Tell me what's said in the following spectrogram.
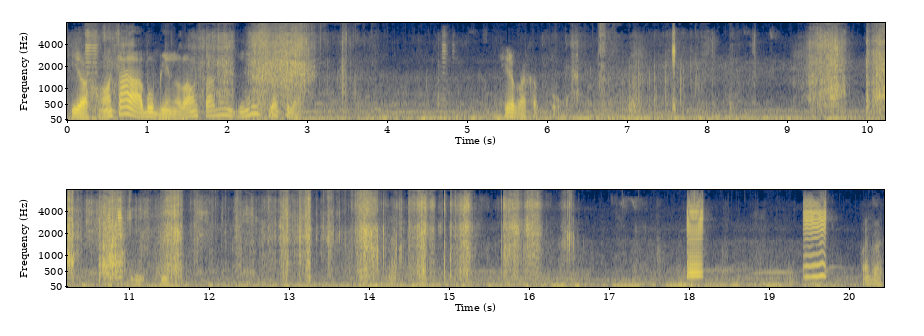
Aqui, ó. Onde tá a bobina? Lá onde tá, nem, aqui, lá. Tira pra cá, pô. Vai pra cá.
